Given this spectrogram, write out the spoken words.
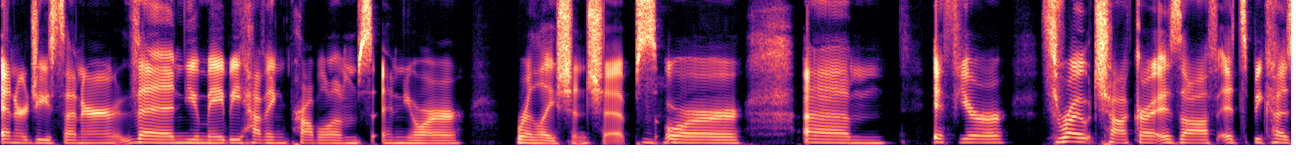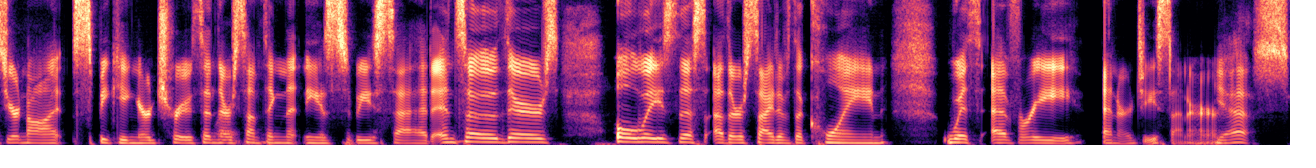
energy center, then you may be having problems in your relationships. Mhm. Or um, if your throat chakra is off, it's because you're not speaking your truth and there's something that needs to be said. And so there's always this other side of the coin with every energy center. Yes.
